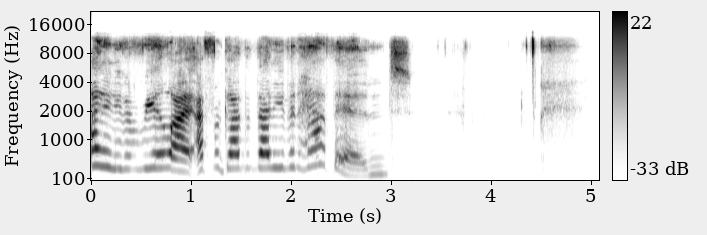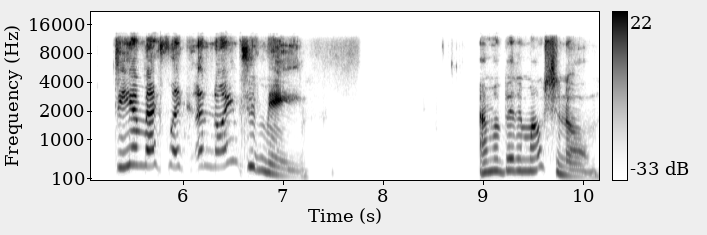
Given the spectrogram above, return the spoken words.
I didn't even realize. I forgot that that even happened. DMX like anointed me. I'm a bit emotional.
